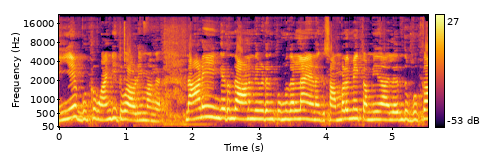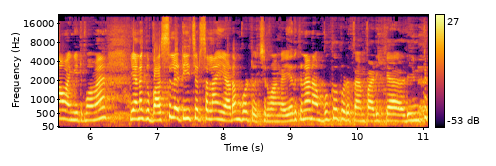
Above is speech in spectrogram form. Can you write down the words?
நீயே புக்கு வாங்கிட்டு வா அப்படிம்பாங்க. நானே இங்கேருந்து ஆனந்த விடன் குமுதல்லாம் எனக்கு சம்பளமே கம்மி தான் அதுலேருந்து புக்காக வாங்கிட்டு போவேன். எனக்கு பஸ்ஸில் டீச்சர்ஸ் எல்லாம் இடம் போட்டு வச்சுருவாங்க. எதுக்குன்னா நான் புக்கு கொடுப்பேன் படிக்க அப்படின்ட்டு.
